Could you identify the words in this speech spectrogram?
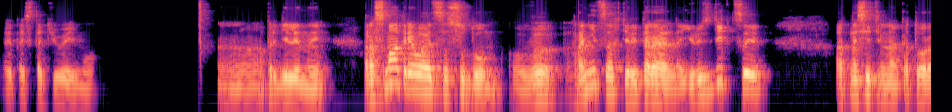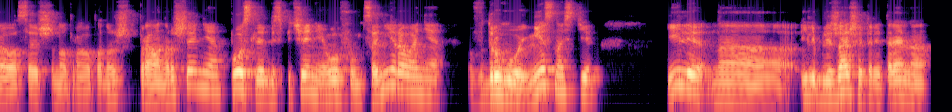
этой статьей ему э, определены, рассматривается судом в границах территориальной юрисдикции, относительно которого совершено правонарушение, после обеспечения его функционирования в другой местности – или, на, или ближайший территориально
